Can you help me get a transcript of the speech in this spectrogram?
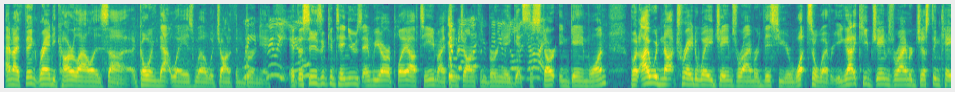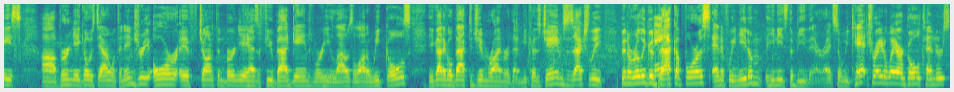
And I think Randy Carlyle is uh, going that way as well with Jonathan Wait, Bernier. Really, if the season continues and we are a playoff team, I think Jonathan Bernier gets to start in game one. But I would not trade away James Reimer this year whatsoever. You got to keep James Reimer just in case uh, Bernier goes down with an injury, or if Jonathan Bernier has a few bad games where he allows a lot of weak goals, you got to go back to Jim Reimer then because James has actually been a really good backup for us, and if we need him, he needs to be there, right? So we can't trade away our goaltenders.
